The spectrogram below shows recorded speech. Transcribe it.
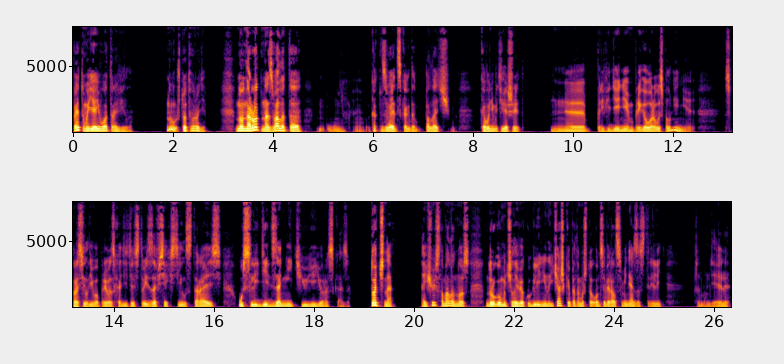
Поэтому я его отравила. Ну, что-то вроде. Но народ назвал это... Как называется, когда палач кого-нибудь вешает? Э, приведением приговора в исполнение, — спросил его превосходительство, изо всех сил стараясь уследить за нитью ее рассказа. — Точно! А еще я сломала нос другому человеку глиняной чашкой, потому что он собирался меня застрелить. — В самом деле...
